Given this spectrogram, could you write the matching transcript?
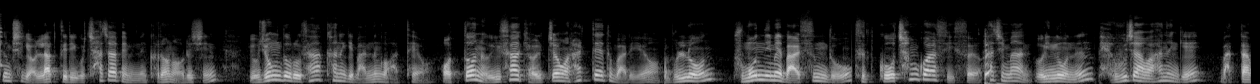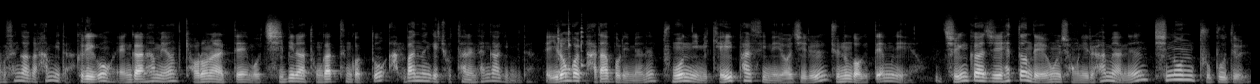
가끔씩 연락드리고 찾아뵙는 그런 어르신 요 정도로 생각하는 게 맞는 것 같아요. 어떤 의사 결정을 할 때도 말이에요. 물론 부모님의 말씀도 듣고 참고할 수 있어요. 하지만 의논은 배우자와 하는 게 맞다고 생각을 합니다. 그리고 엔간하면 결혼할 때 뭐 집이나 돈 같은 것도 안 받는 게 좋다는 생각입니다. 네, 이런 걸 받아버리면 부모님이 개입할 수 있는 여지를 주는 거기 때문이에요. 지금까지 했던 내용을 정리를 하면은 신혼 부부들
